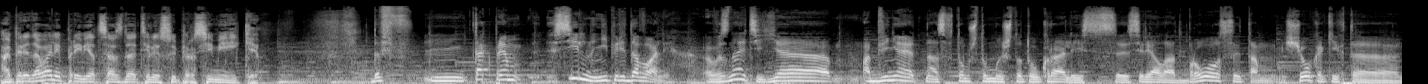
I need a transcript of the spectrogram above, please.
А передавали привет создатели суперсемейки? Да так прям сильно не передавали. Вы знаете, я обвиняют нас в том, что мы что-то украли из э, сериала «Отбросы», там еще каких-то...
